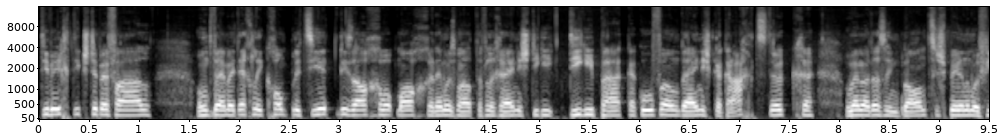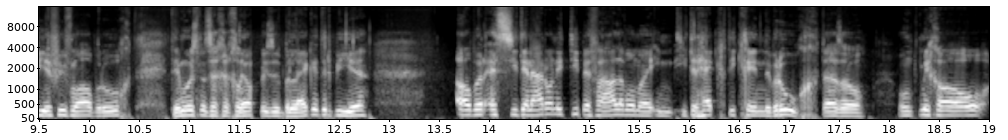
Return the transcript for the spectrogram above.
die wichtigsten Befehle. Und wenn man dann ein kompliziertere Sachen machen will, dann muss man halt vielleicht einen Digi Digipad gegen oben und einen gegen rechts drücken. Und wenn man das im ganzen Spiel nur vier, fünf Mal braucht, dann muss man sich ein bisschen etwas überlegen dabei. Aber es sind dann auch nicht die Befehle, die man in, in der Hektik braucht. Also, und man kann auch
